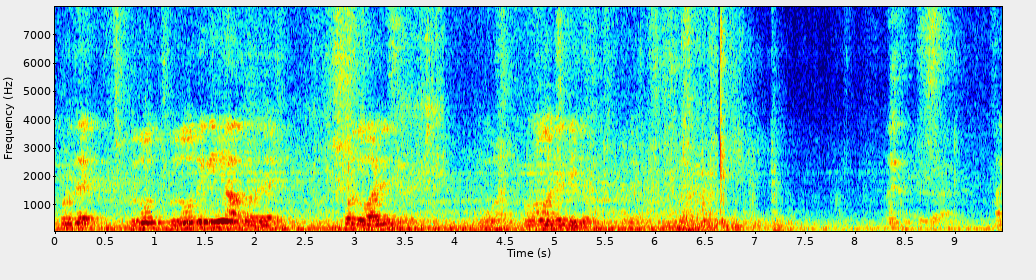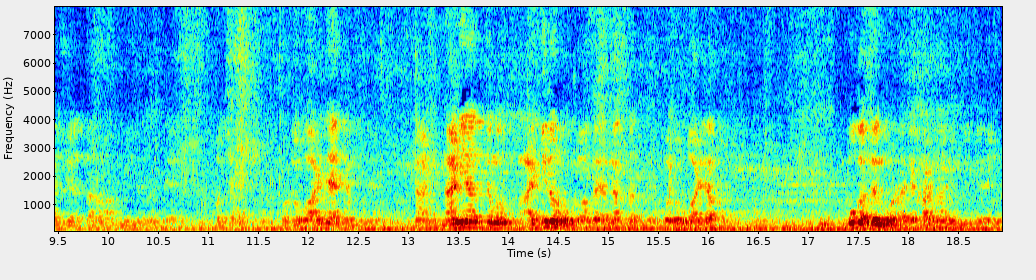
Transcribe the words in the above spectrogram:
これで武道武道的にはこれでこれで終わりですよね。もうこのまま出ていけば最初やったのは見てといてこっちこれで終わりだよね。もうね。何何やっても合気道の技やなくたってこれで終わりだから。僕は全部もらえて彼何もできないよ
